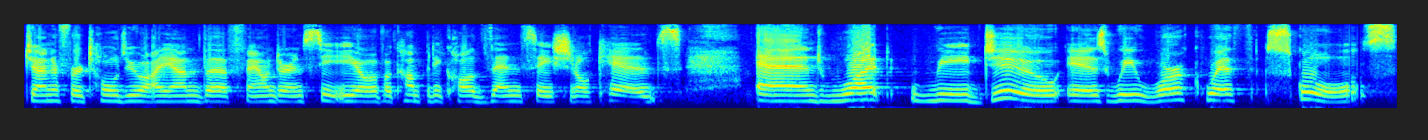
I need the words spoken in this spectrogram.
Jennifer told you I am the founder and CEO of a company called Zensational Kids. And what we do is we work with schools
